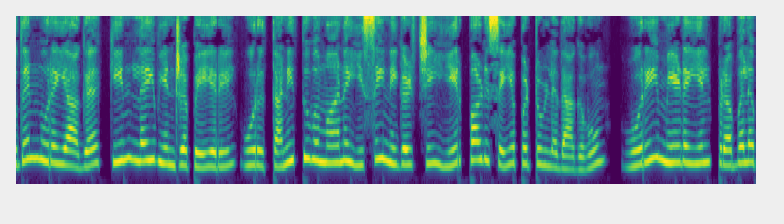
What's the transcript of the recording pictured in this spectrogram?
முதன்முறையாக கின் லைவ் என்ற பெயரில் ஒரு தனித்துவமான இசை நிகழ்ச்சி ஏற்பாடு செய்யப்பட்டுள்ளதாகவும் ஒரே மேடையில் பிரபல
